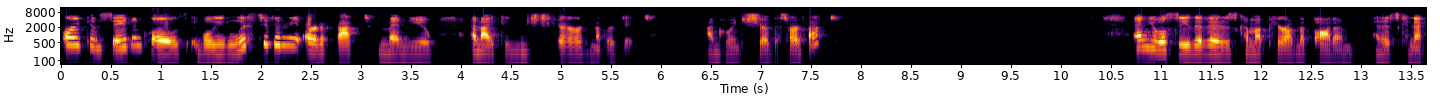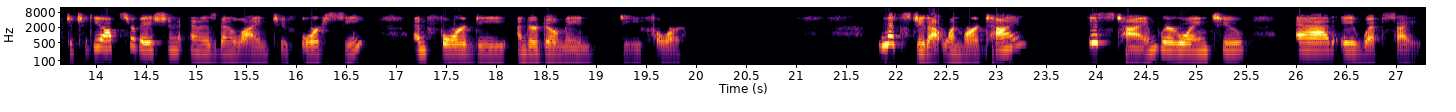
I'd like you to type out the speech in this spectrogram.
or I can save and close. It will be listed in the artifact menu, and I can share another date. I'm going to share this artifact. And you will see that it has come up here on the bottom and it's connected to the observation and has been aligned to 4C and 4D under domain D4. Let's do that one more time. This time we're going to add a website.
